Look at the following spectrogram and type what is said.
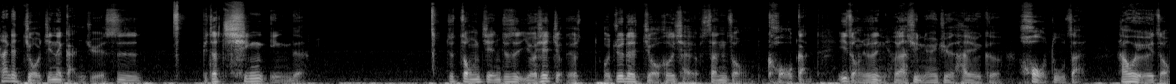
那个酒精的感觉是比较轻盈的，就中间就是有些酒有，我觉得酒喝起来有三种口感，一种就是你喝下去你会觉得它有一个厚度在，它会有一种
